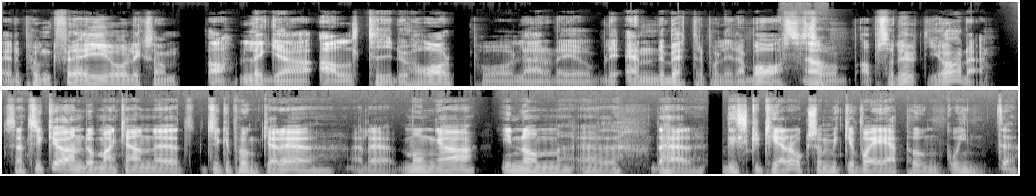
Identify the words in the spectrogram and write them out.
är det punk för dig och liksom ja, lägga all tid du har på att lära dig att bli ännu bättre på att lira bas. Ja. Så absolut, gör det. Sen tycker jag ändå man kan, eh, tycker punkare, eller många inom eh, det här diskuterar också mycket vad är punk och inte.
